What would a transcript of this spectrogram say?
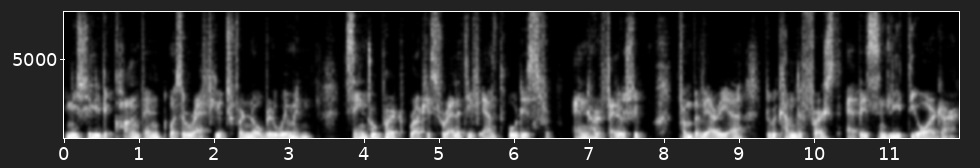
Initially, the convent was a refuge for noble women. St. Rupert brought his relative Erentrudis and her fellowship from Bavaria to become the first abbess and lead the order.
